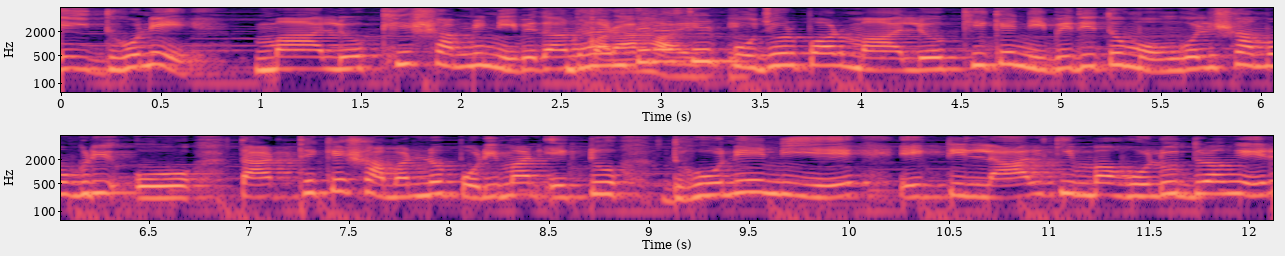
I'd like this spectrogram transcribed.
এই ধনে মা লক্ষ্মীর সামনে নিবেদন ধনতেরাসের পুজোর পর মা লক্ষ্মীকে নিবেদিত মঙ্গল সামগ্রী ও তার থেকে সামান্য পরিমাণ একটু ধনে নিয়ে একটি লাল কিংবা হলুদ রঙের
